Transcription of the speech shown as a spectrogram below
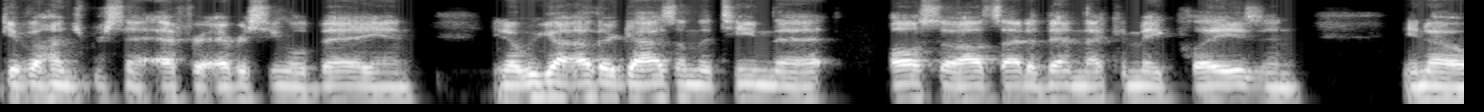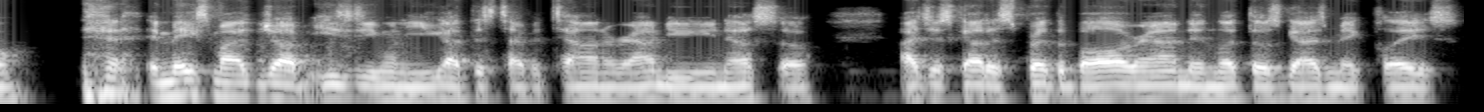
give 100% effort every single day, and you know we got other guys on the team that also outside of them that can make plays and you know it makes my job easy when you got this type of talent around you you know so i just got to spread the ball around and let those guys make plays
